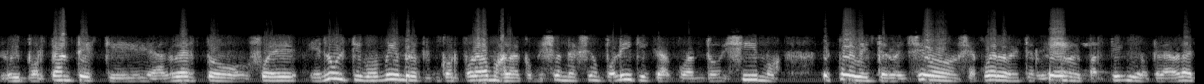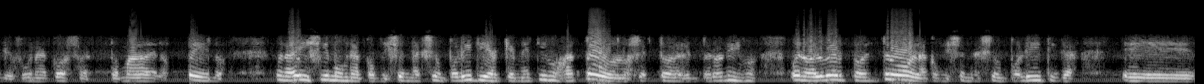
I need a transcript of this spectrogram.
lo importante es que Alberto fue el último miembro que incorporamos a la Comisión de Acción Política cuando hicimos después de la intervención, ¿se acuerdan la intervención del partido? Que la verdad que fue una cosa tomada de los pelos. Bueno, ahí hicimos una comisión de acción política que metimos a todos los sectores del peronismo. Bueno, Alberto entró a la comisión de acción política. Eh,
